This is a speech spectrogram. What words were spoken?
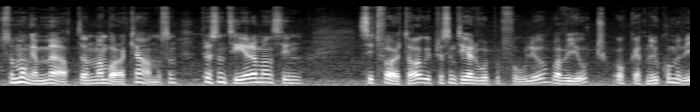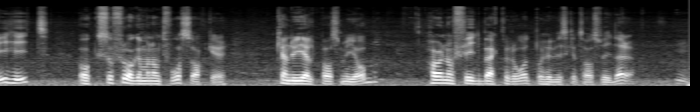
så många möten man bara kan och sen presenterar man sin, sitt företag, vi presenterade vår portfolio, vad vi gjort och att nu kommer vi hit och så frågar man om två saker. Kan du hjälpa oss med jobb? Har du någon feedback och råd på hur vi ska ta oss vidare? Mm.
